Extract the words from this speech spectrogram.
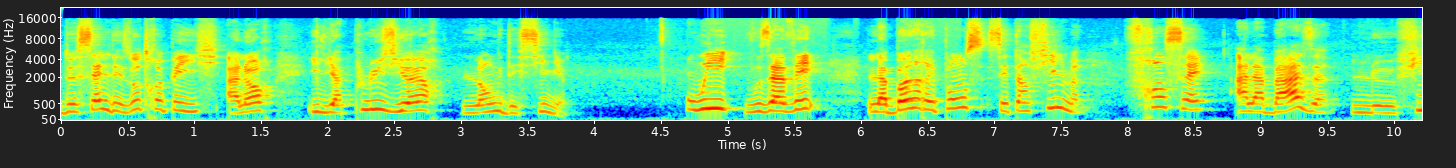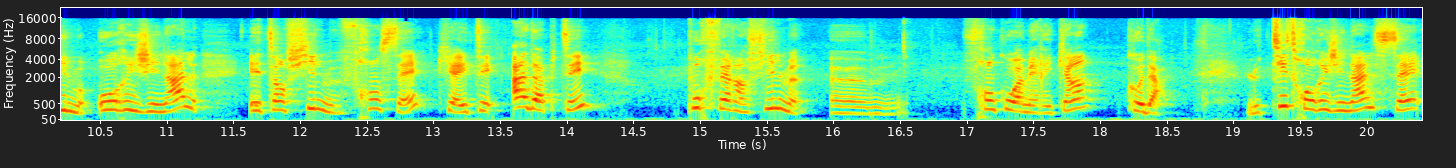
de celle des autres pays. Alors, il y a plusieurs langues des signes. Oui, vous avez la bonne réponse. C'est un film français à la base. Le film original est un film français qui a été adapté pour faire un film euh, franco-américain, Coda. Le titre original, c'est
